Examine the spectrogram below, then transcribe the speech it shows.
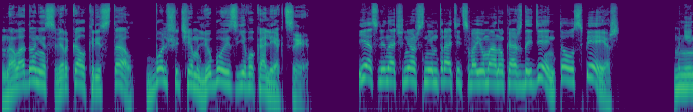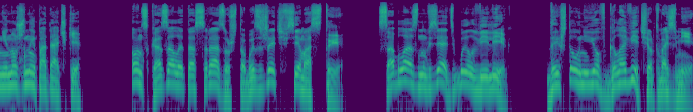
На ладони сверкал кристалл, больше, чем любой из его коллекции. «Если начнешь с ним тратить свою ману каждый день, то успеешь». «Мне не нужны подачки». Он сказал это сразу, чтобы сжечь все мосты. Соблазн взять был велик. Да и что у нее в голове, черт возьми?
